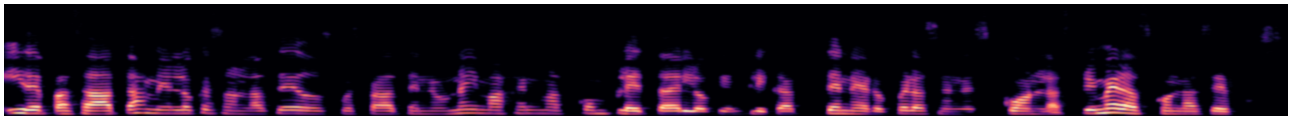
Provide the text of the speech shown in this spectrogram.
y de pasada también lo que son las EDOS, pues para tener una imagen más completa de lo que implica tener operaciones con las primeras, con las EFOS.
